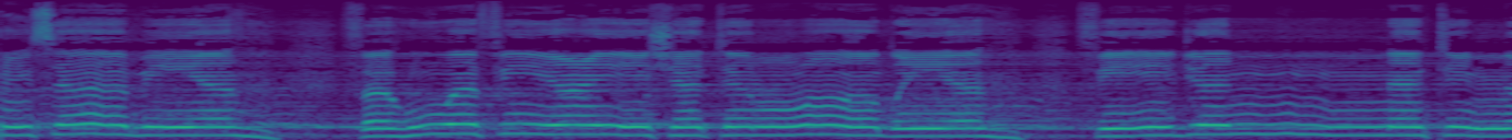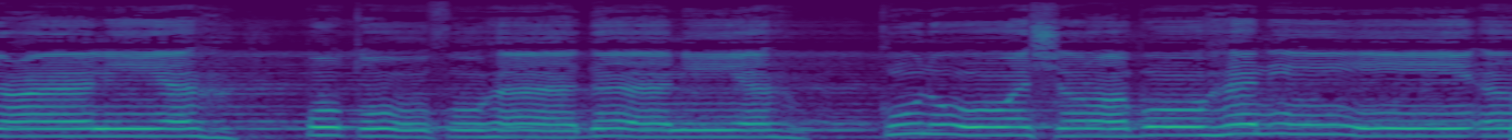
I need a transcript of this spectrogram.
حسابيه. فهو في عيشة راضية في جنة عالية قطوفها دانية. كلوا واشربوا هنيئا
